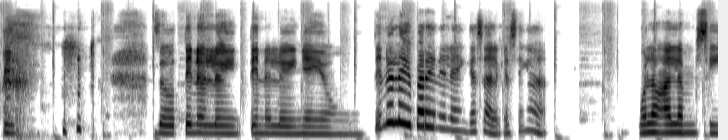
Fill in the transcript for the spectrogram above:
so, tinuloy, tinuloy niya yung, tinuloy pa rin nila yung kasal kasi nga, walang alam si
